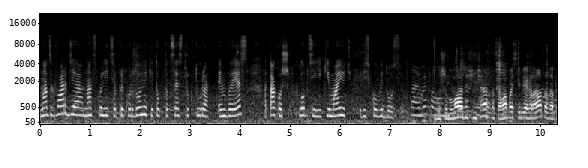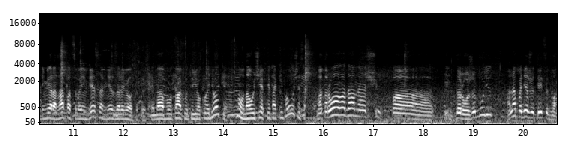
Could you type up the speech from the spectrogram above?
Нацгвардія, Нацполіція, прикордонники, тобто це структура МВС, а також хлопці, які мають військовий досвід. Потому что бывает очень часто сама по себе граната, например, она под своим весом не взорвется. То есть, когда вы вот так вот ее кладете, ну, на учебке так не получится. Моторола данная чуть подороже будет, она поддерживает 32.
